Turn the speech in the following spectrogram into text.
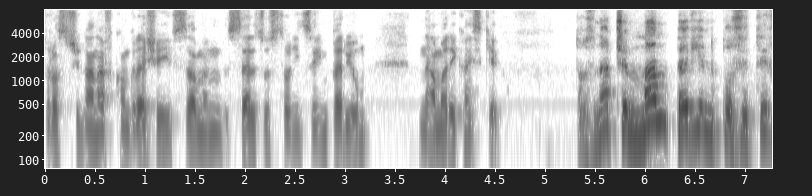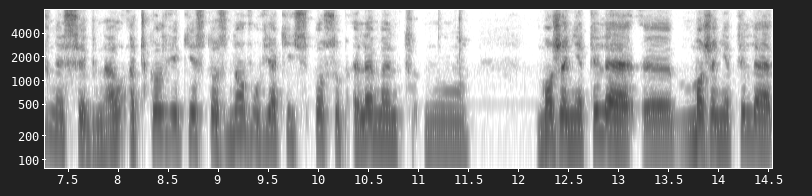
rozstrzygana w kongresie i w samym sercu stolicy imperium amerykańskiego? To znaczy, mam pewien pozytywny sygnał, aczkolwiek jest to znowu w jakiś sposób element mm, może nie tyle, y, może nie tyle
